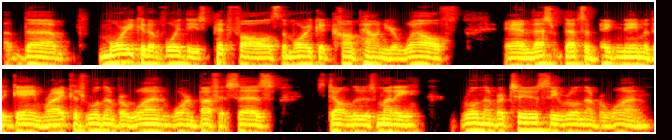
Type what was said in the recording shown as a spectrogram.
the more you could avoid these pitfalls, the more you could compound your wealth. And that's, that's a big name of the game, right? Because rule number one, Warren Buffett says, don't lose money rule number two, see rule number one.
